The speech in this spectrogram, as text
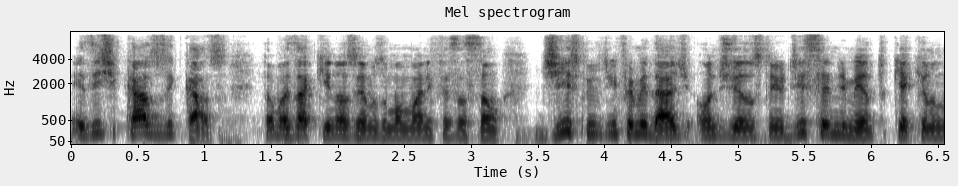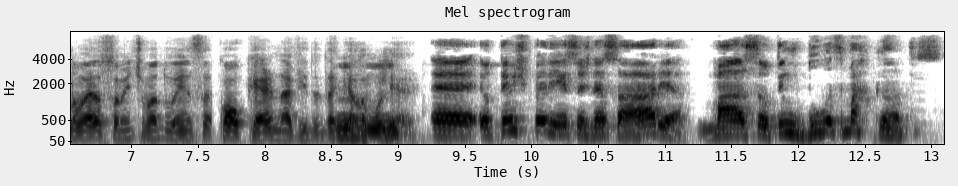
existe casos e casos. Então, mas aqui nós vemos uma manifestação de espírito de enfermidade, onde Jesus tem o discernimento que aquilo não era somente uma doença qualquer na vida daquela uhum. mulher. É, eu tenho experiências nessa área, mas eu tenho duas marcantes.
